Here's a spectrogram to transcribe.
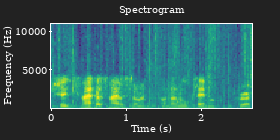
Shit, sniper, sniper storm. Oh no, no, claymore. Bruh.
